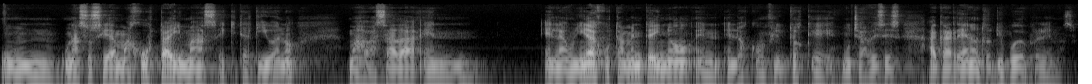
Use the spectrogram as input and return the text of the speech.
un, una sociedad más justa y más equitativa, ¿no? Más basada en, la unidad justamente y no en, los conflictos que muchas veces acarrean otro tipo de problemas.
